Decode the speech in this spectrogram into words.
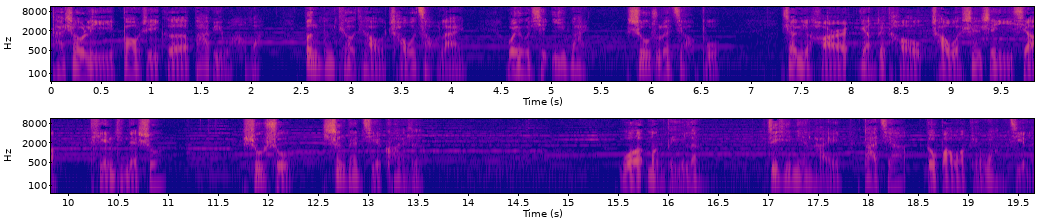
她手里抱着一个芭比娃娃，蹦蹦跳跳朝我走来，我有些意外，收住了脚步。小女孩仰着头朝我深深一笑，甜甜的说：“叔叔，圣诞节快乐。”我猛地一愣，这些年来，大家都把我给忘记了，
